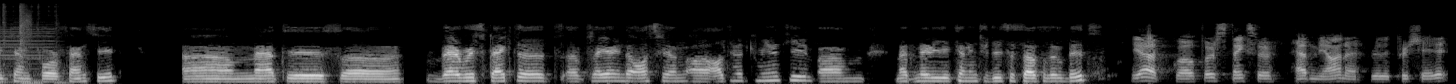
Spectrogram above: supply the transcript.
Weekend for Fanseat. Um, Matt is a very respected uh, player in the Austrian uh, Ultimate community. Um, Matt, maybe you can introduce yourself a little bit. Yeah, well, first, thanks for having me on. I really appreciate it.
